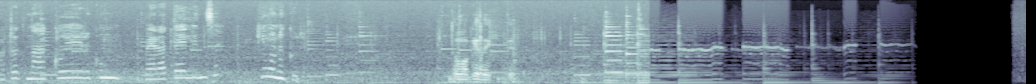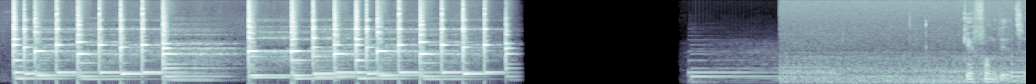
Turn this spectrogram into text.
হঠাৎ না কয়ে এরকম বেড়াতে এলেন যে? কি মনে করি? তোমাকে দেখতে। কে ফোন দিয়েছে।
